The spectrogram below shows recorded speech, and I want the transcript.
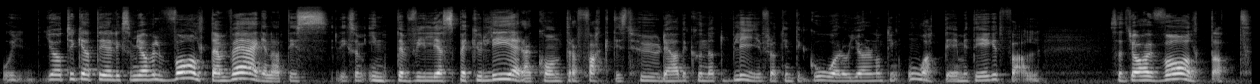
och jag tycker att det är liksom, jag har väl valt den vägen att liksom inte vilja spekulera kontra faktiskt hur det hade kunnat bli för att det inte går att göra någonting åt det i mitt eget fall. Så att jag har valt att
